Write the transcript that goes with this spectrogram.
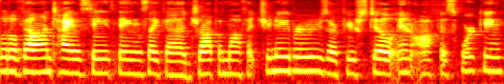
little Valentine's Day things like uh, drop them off at your neighbors or if you're still in office working,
